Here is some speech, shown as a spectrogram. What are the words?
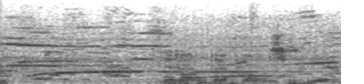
C'est la réforme supérieure.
